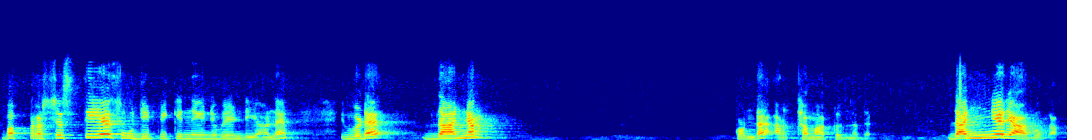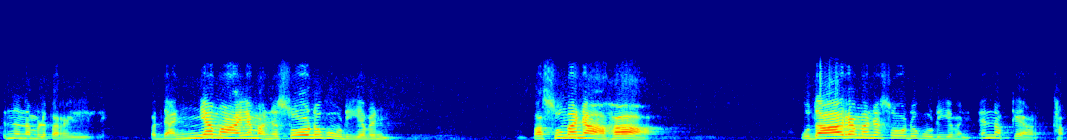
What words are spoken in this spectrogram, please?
അപ്പൊ പ്രശസ്തിയെ സൂചിപ്പിക്കുന്നതിന് വേണ്ടിയാണ് ഇവിടെ ധനം കൊണ്ട് അർത്ഥമാക്കുന്നത്. ധന്യരാകുക എന്ന് നമ്മൾ പറയില്ലേ? അപ്പൊ ധന്യമായ മനസ്സോടുകൂടിയവൻ വസുമനാഹ ഉദാര മനസ്സോടുകൂടിയവൻ എന്നൊക്കെ അർത്ഥം.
